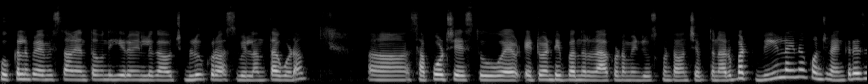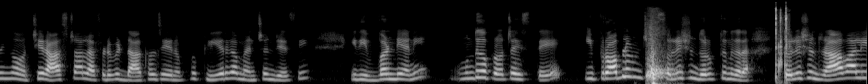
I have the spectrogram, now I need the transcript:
కుక్కలను ప్రేమిస్తాం ఎంతోమంది హీరోయిన్లు కావచ్చు బ్లూ క్రాస్ వీళ్ళంతా కూడా సపోర్ట్ చేస్తూ ఎటువంటి ఇబ్బందులు రాకుండా మేము చూసుకుంటామని చెప్తున్నారు. బట్ వీళ్ళైనా కొంచెం ఎంకరేజింగ్గా వచ్చి రాష్ట్రాలు అఫిడవిట్ దాఖలు చేయనప్పుడు క్లియర్గా మెన్షన్ చేసి ఇది ఇవ్వండి అని ముందుగా ప్రోత్సహిస్తే ఈ ప్రాబ్లం నుంచి సొల్యూషన్ దొరుకుతుంది కదా. సొల్యూషన్ రావాలి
